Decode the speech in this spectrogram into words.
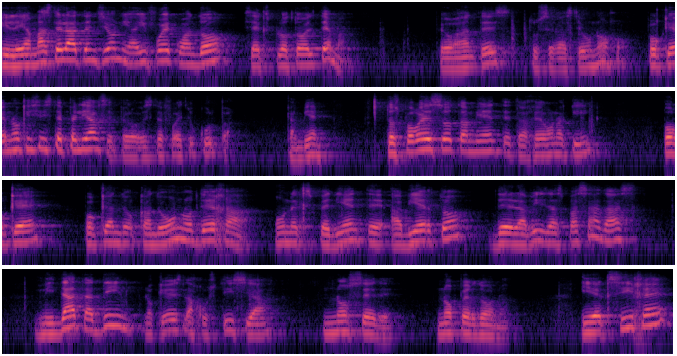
y le llamaste la atención y ahí fue cuando se explotó el tema. Pero antes tú cerraste un ojo, porque no quisiste pelearse, pero este fue tu culpa también. Entonces por eso también te trajeron aquí, porque porque cuando, cuando uno deja un expediente abierto de las vidas pasadas, midat din, lo que es la justicia, no cede, no perdona. Y exige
